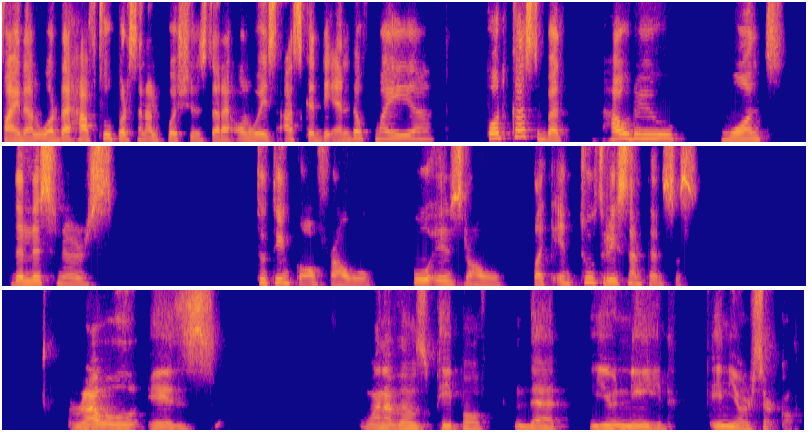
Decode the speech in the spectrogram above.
final word i have two personal questions that i always ask at the end of my uh, podcast but how do you want the listeners to think of Raul? Who is Raul? Like in two, three sentences. Raul is one of those people that you need in your circle.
